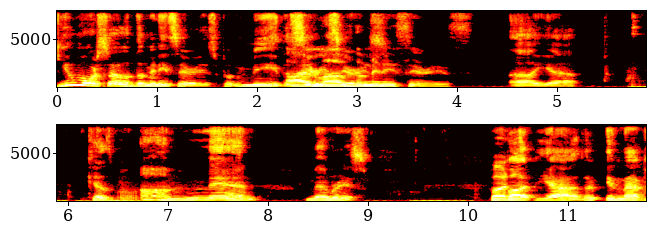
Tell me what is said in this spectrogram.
you more so the miniseries, but me the series. I love series. the miniseries. Uh, yeah. Because oh man, memories. But, But yeah, the, in that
